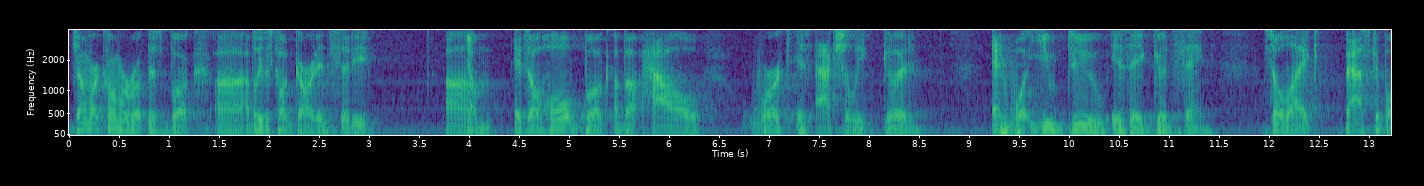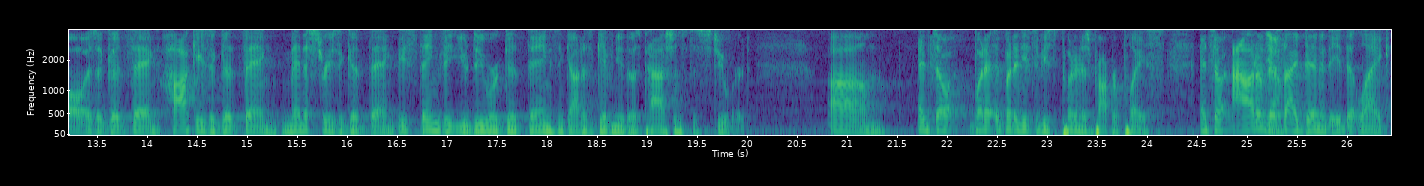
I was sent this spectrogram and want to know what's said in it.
John Mark Comer wrote this book, uh, I believe it's called Garden City. Um, It's a whole book about how work is actually good and what you do is a good thing. So, like, basketball is a good thing, hockey is a good thing, ministry is a good thing. These things that you do are good things, and God has given you those passions to steward. Um, and so, but it, but it needs to be put in its proper place. And so, out of this Yeah. identity that, like,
